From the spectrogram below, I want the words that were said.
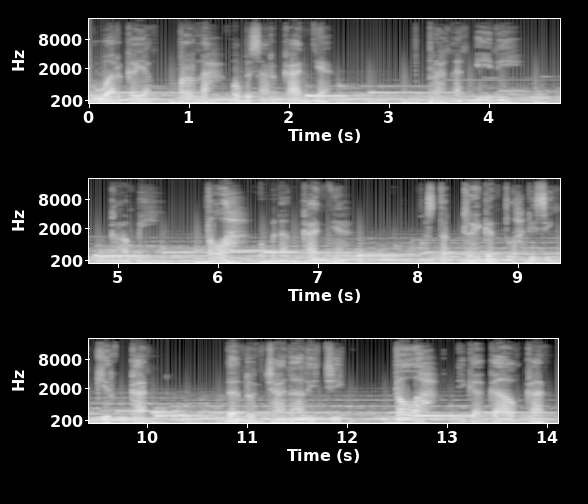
keluarga yang pernah membesarkannya. Peperangan ini kami telah memenangkannya. Master Dragon telah disingkirkan dan rencana licik telah digagalkan.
